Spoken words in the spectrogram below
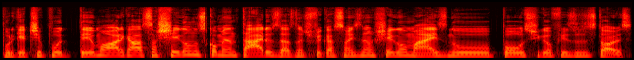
Porque, tipo, tem uma hora que elas só chegam nos comentários das notificações e não chegam mais no post que eu fiz dos stories.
